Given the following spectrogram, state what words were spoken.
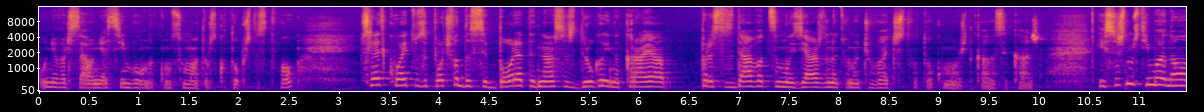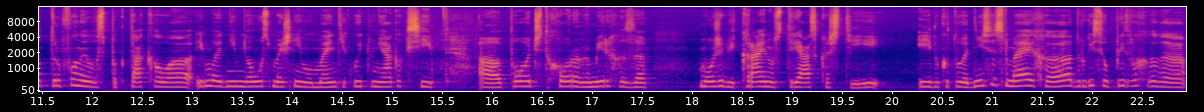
универсалният символ на консуматорското общество. След което започват да се борят една с друга и накрая пресъздават самоизяждането на човечеството, ако може така да се каже. И всъщност има едно натрупване в спектакъла, има едни много смешни моменти, които някакси а, повечето хора намираха за, може би, крайно стряскащи. И докато едни се смееха, други се опитваха да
